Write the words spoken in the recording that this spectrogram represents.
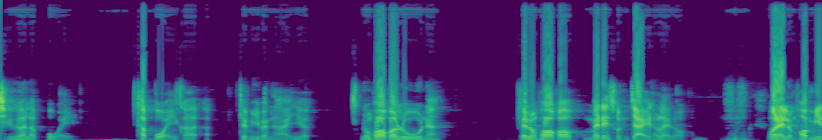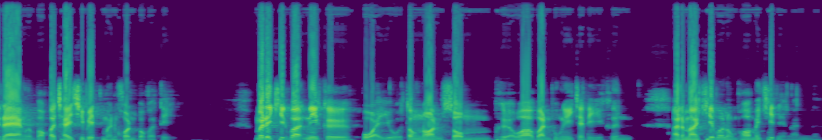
เชื้อแล้วป่วย ถ้าป่วยก็จะมีปัญหาเยอะ หลวงพ่อก็รู้นะ แต่หลวงพ่อก็ไม่ได้สนใจเท่าไหร่หรอกวันไหนหลวงพ่อมีแรงหลวงพ่อก็ใช้ชีวิตเหมือนคนปกติ ไม่ได้คิดว่านี่คือป่วยอยู่ต้องนอนสมเผื่อว่าวันพรุ่งนี้จะดีขึ้นอาตมาคิดว่าหลวงพ่อไม่คิดอย่างนั้นนะ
